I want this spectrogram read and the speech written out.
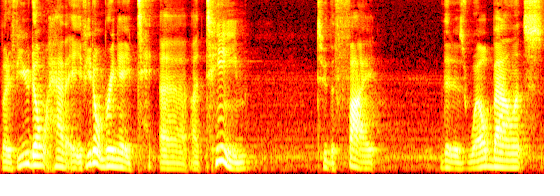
But if you don't have a, if you don't bring a t- uh, a team to the fight, that is well balanced.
